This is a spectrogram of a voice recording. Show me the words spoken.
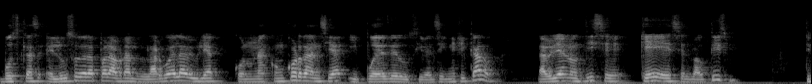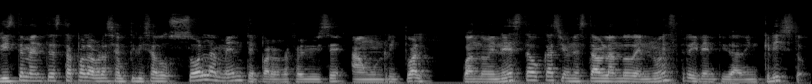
buscas el uso de la palabra a lo largo de la Biblia con una concordancia y puedes deducir el significado. La Biblia nos dice qué es el bautismo. Tristemente esta palabra se ha utilizado solamente para referirse a un ritual, cuando en esta ocasión está hablando de nuestra identidad en Cristo.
